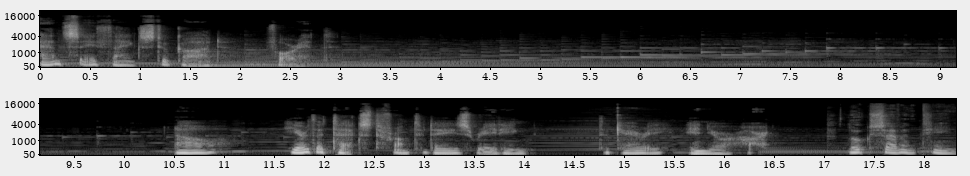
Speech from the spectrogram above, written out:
And say thanks to God for it. Now, hear the text from today's reading to carry in your heart. Luke 17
